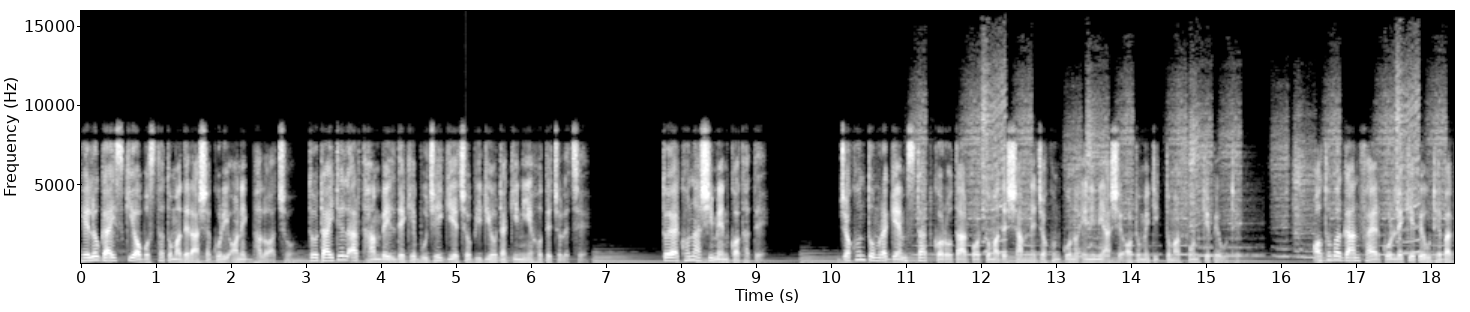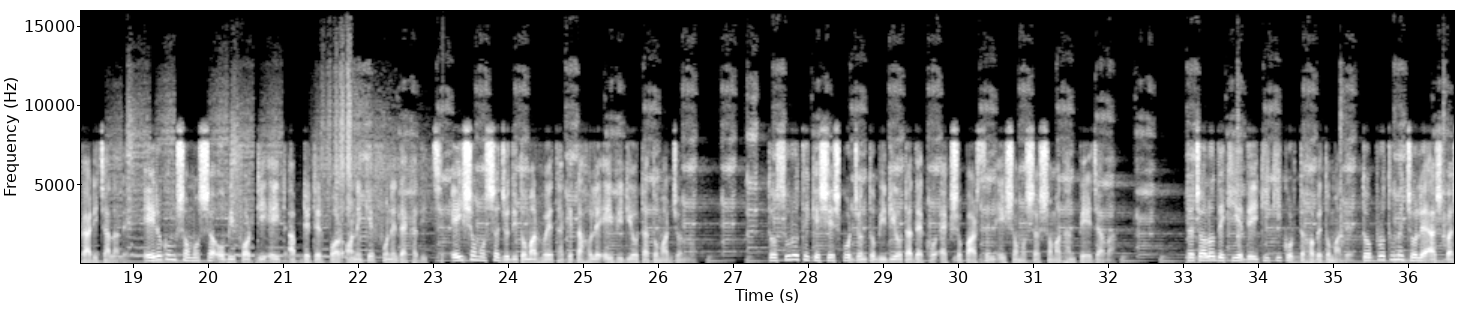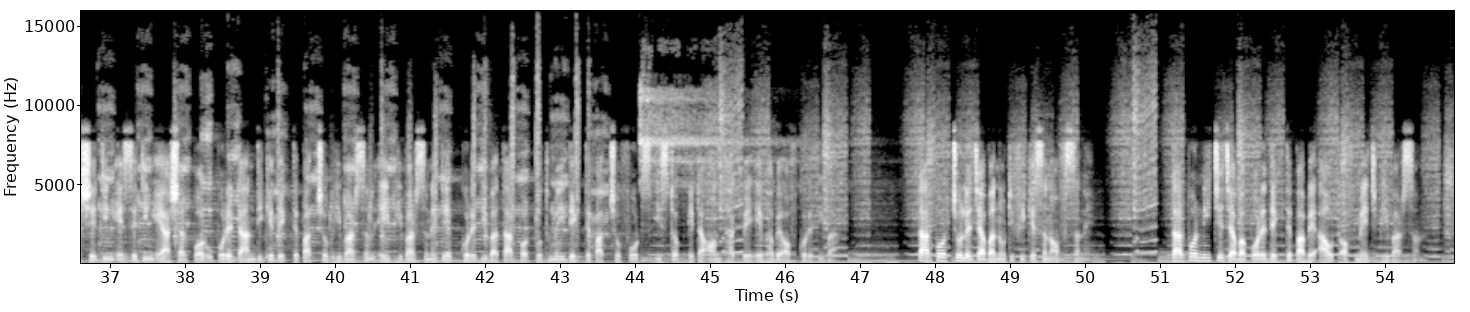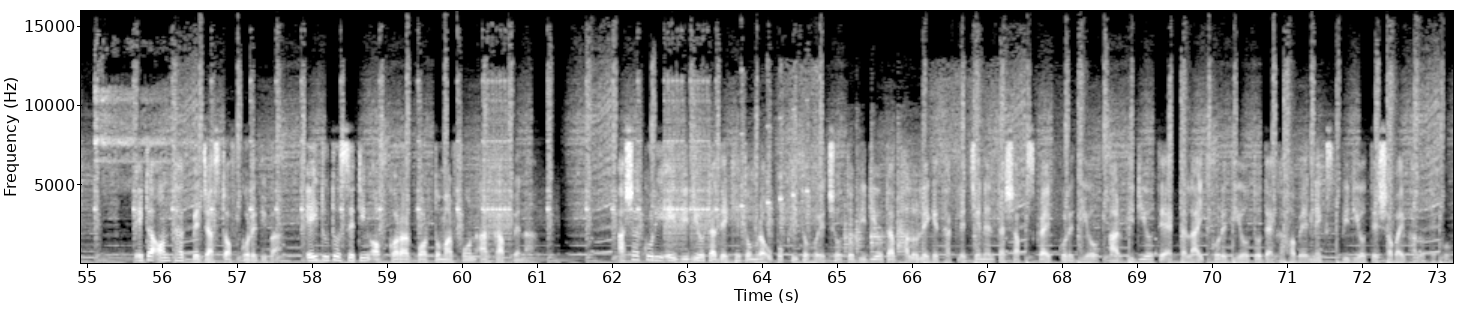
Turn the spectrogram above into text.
Hello guys কি অবস্থা তোমাদের? আশা করি অনেক ভালো আছো। তো টাইটেল আর থাম্বেইল দেখে বুঝেই গিয়েছো ভিডিওটা কি নিয়ে হতে চলেছে। তো এখন আসি মেন কথাতে। যখন তোমরা গেম স্টার্ট করো, তারপর তোমাদের সামনে যখন কোনো এনিমি আসে অটোমেটিক তোমার ফোন কেঁপে ওঠে। অথবা গান ফায়ার করলে কেঁপে উঠে বা গাড়ি চালালে। এইরকম সমস্যা ওবি ফর্টি এইট আপডেটের পর অনেকের ফোনে দেখা দিচ্ছে। এই সমস্যা যদি তোমার হয়ে থাকে তাহলে এই ভিডিওটা তোমার জন্য। তো শুরু থেকে শেষ পর্যন্ত ভিডিওটা দেখো, একশো পার্সেন্ট এই সমস্যার সমাধান পেয়ে যাবা। তো চলো দেখিয়ে দেই কি কি করতে হবে তোমাদের। তো প্রথমে চলে আসবা সেটিং এ সেটিং এ আসার পর উপরে ডান দিকে দেখতে পাচ্ছ ভিভার্সন, এই ভিভার্সনে টেপ করে দিবা, তারপর প্রথমেই দেখতে পাচ্ছ ফোর্স স্টপ, এটা অন থাকবে, এভাবে অফ করে দিবা। তারপর চলে যাবা নোটিফিকেশন অপশনে। তারপর নিচে যাবা, পরে দেখতে পাবে আউট অফ মেজ ভিভার্সন। এটা অন থাকবে জাস্ট অফ করে দিবা। এই দুটো সেটিং অফ করার পর তোমার ফোন আর কাঁপবে না। আশা করি এই ভিডিওটা দেখে তোমরা উপকৃত হয়েছ, তো ভিডিওটা ভালো লেগে থাকলে চ্যানেলটা সাবস্ক্রাইব করে দিও, আর ভিডিওতে একটা লাইক করে দিও, তো দেখা হবে নেক্সট ভিডিওতে, সবাই ভালো থেকো।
